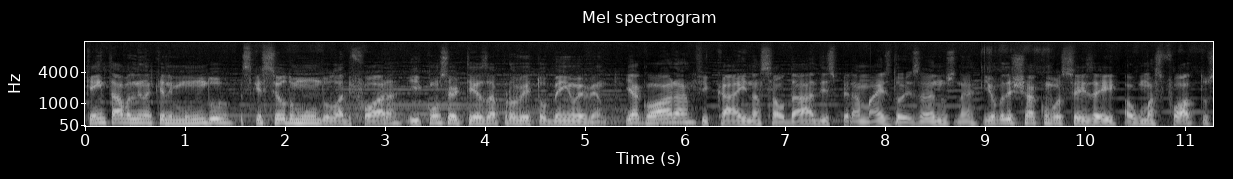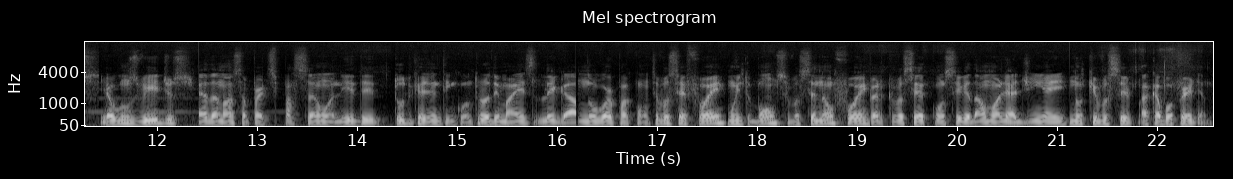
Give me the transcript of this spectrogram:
quem estava ali naquele mundo esqueceu do mundo lá de fora e com certeza aproveitou bem o evento. E agora, ficar aí na saudade, esperar mais dois anos, né? E eu vou deixar com vocês aí algumas fotos e alguns vídeos né, da nossa participação ali, de tudo que a gente encontrou de mais legal no Gorpacon. Se você foi, muito bom. Se você não foi, espero que você consiga dar uma olhadinha aí no que você acabou perdendo.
